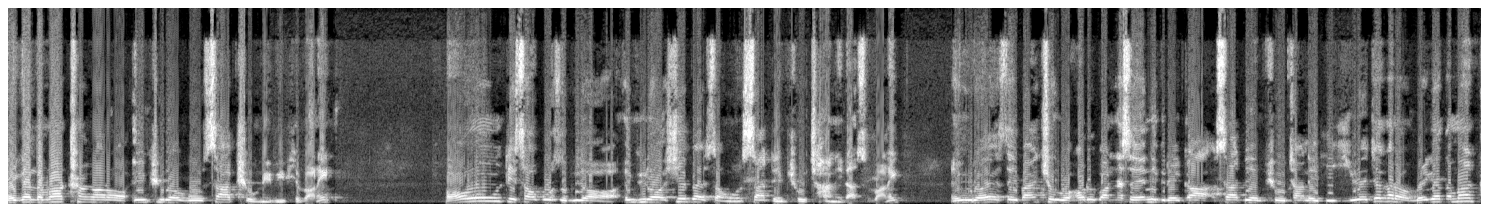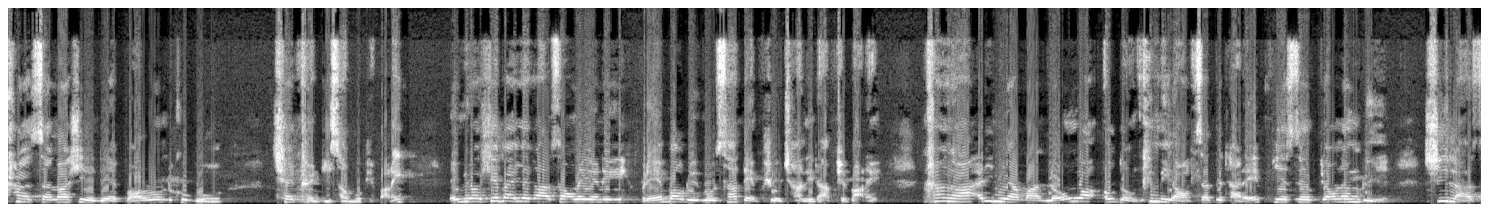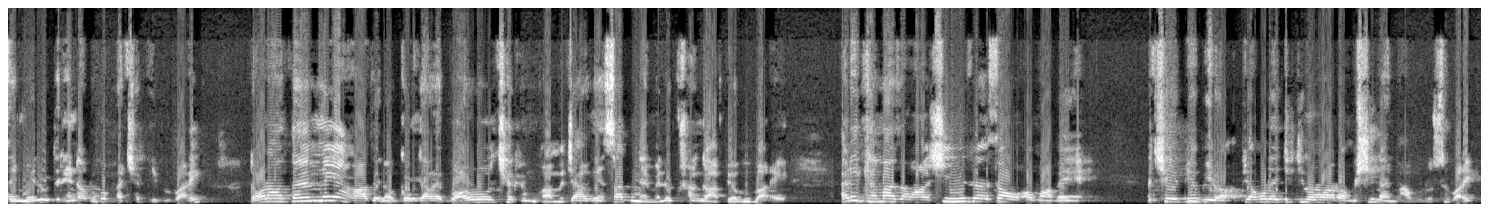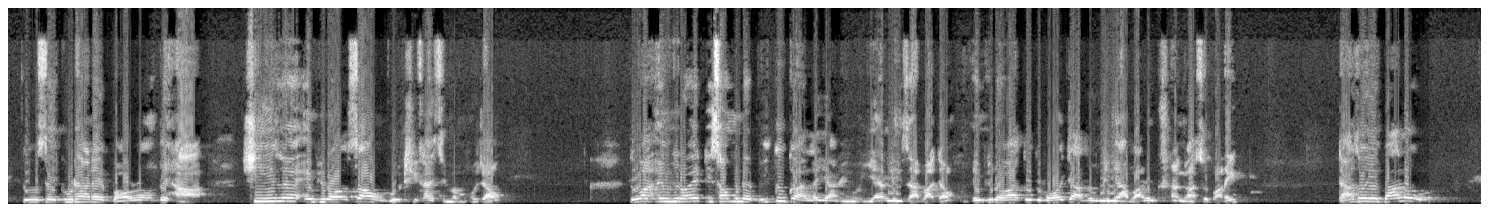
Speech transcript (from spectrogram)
မေရိကန်သမ္မတထရန့်ကတော့အင်ဖြူတော်ကိုစဖြုံနေပြီဖြစ်ပါတယ်။ဘောလုံးတိဆောက်ဖို့ဆိုပြီးတော့အင်ဖြူတော်ရှေ့ဘက်ဆောင်ကိုစတင်ဖြိုချနေတာဆိုပါလေ။အင်ဖြူတော်ရဲ့စိတ်ပိုင်းချုပ်ကိုအော်တိုဘာ20ရက်နေ့ကလေးကစတင်ဖြိုချနေပြီးရွေချက်ကတော့အမေရိကန်သမ္မတထရန့်ဆန္ဒရှိနေတဲ့ဘောလုံးတစ်ခုကိုချက်ထွင်တိဆောက်ဖို့ဖြစ်ပါတယ်။ အင်ဖြူတော်ရှေ့ဘက်ရက်ကဆောင်လေရနေဗရင်းပေါက်တွေကိုစတင်ဖြိုချနေတာဖြစ်ပါတယ်။ထရန့်ကအဲ့ဒီနေရာမှာလုံးဝအုတ်တုံခင်မိအောင်ဆက်ပစ်ထားတဲ့ပြင်ဆင်ပြောင်းလဲမှုတွေရှိလာစေမယ်လို့သတင်းတောက်တွေကမှတ်ချက်ပေးပူပါတယ်။ဒေါ်လာသန်း250လောက်ကုန်ကြမဲ့ဘောလုံးချက်ထွင်မှုကမကြခင်စတင်နိုင်မယ်လို့ထရန့်ကပြောပူပါတယ်။အဲ့ဒီခမ်းမဆောင်ဟာရှင်းရင်းဆွဲအဆောက်အအုံမှာပဲအခြေပြုပြီးတော့အပြောင်းအလဲကြီးကြီးမားမားတော့မရှိနိုင်ပါဘူးလို့ဆိုပါတယ်။သူစိတ်ကူးထားတဲ့ဘောလုံးအသစ်ဟာ ရှင်းရင်းဆွဲအင်ဖြူတော်အဆောက်အအုံကိုထိခိုက်စေမှာမဟုတ်ကြောင်းသူကအင်ဖြူတော်ရဲ့တိဆောက်မှုနဲ့ဘီသူကလက်ရာတွေကိုအရန်လေးစားပါကြောင်းအင်ဖြူတော်ကသူ့သဘောကျဆုံးနေရပါလို့ထရန့်ကဆိုပါတယ်။ဒါဆိုရင်ဘာလို့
